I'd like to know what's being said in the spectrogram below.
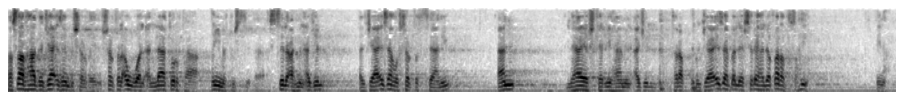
فصار هذا جائزا بشرطين. الشرط الأول أن لا ترفع قيمة السلعة من أجل الجائزة والشرط الثاني أن لا يشتريها من أجل ترقب الجائزة بل يشتريها لغرض صحيح. نعم.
